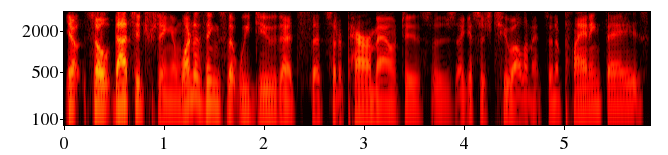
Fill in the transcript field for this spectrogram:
you know so that's interesting and one of the things that we do that's that's sort of paramount is, is i guess there's two elements in a planning phase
